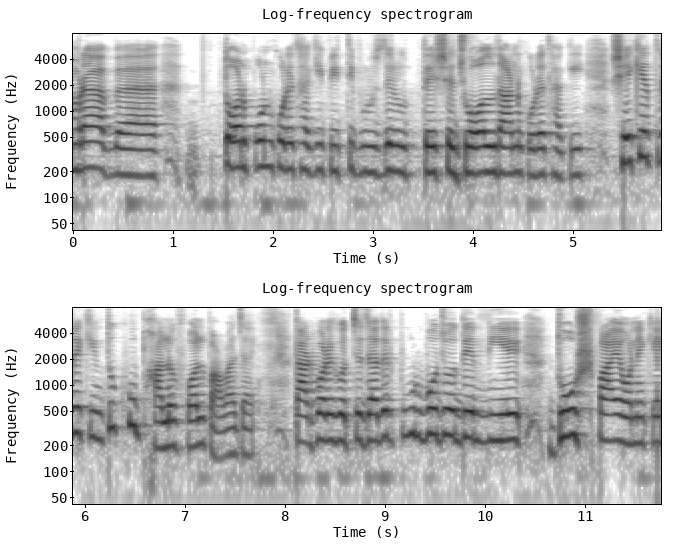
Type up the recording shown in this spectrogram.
আমরা তর্পণ করে থাকি, পিতৃপুরুষদের উদ্দেশ্যে জল দান করে থাকি, সেক্ষেত্রে কিন্তু খুব ভালো ফল পাওয়া যায়। তারপরে হচ্ছে যাদের পূর্বজদের নিয়ে দোষ পায়, অনেকে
